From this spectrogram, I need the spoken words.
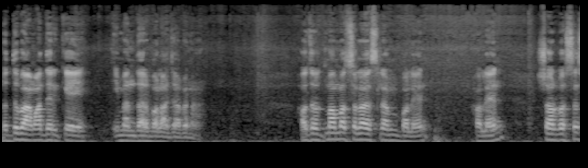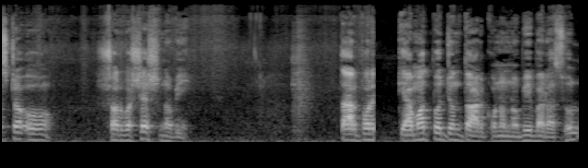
নতুবা আমাদেরকে ইমানদার বলা যাবে না। হজরত মোহাম্মদ সাল্লাহ ইসলাম বলেন, হলেন সর্বশ্রেষ্ঠ ও সর্বশেষ নবী। তারপরে কেয়ামত পর্যন্ত আর কোনো নবী বা রাসূল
